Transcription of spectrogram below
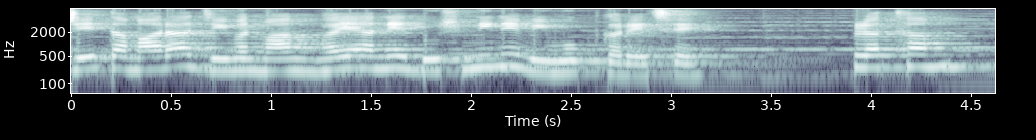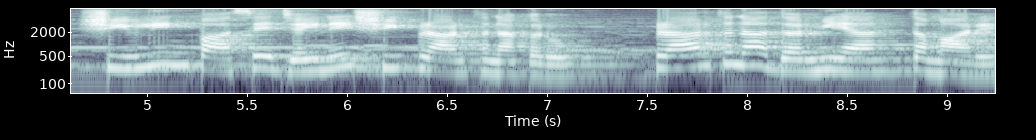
જે તમારા જીવનમાં ભય અને દુશ્મનીને વિમુક્ત કરે છે. પ્રથમ, શિવલિંગ પાસે જઈને શિવ પ્રાર્થના કરો. પ્રાર્થના દરમિયાન તમારે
